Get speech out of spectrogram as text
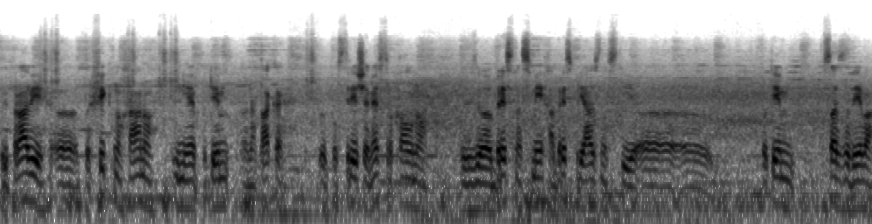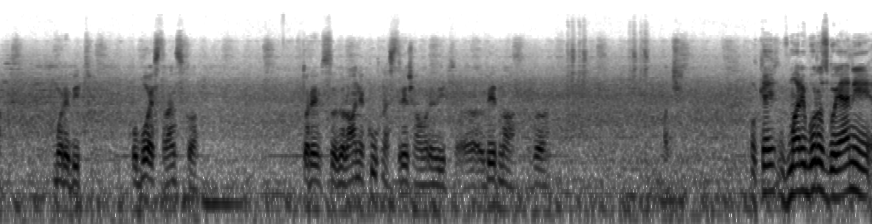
pripravi perfektno hrano in je potem natakar postreže nestrokovno, brez nasmeha, brez prijaznosti, eh, potem vsa zadeva mora biti oboje stransko. Torej, sodelovanje kuhne streža mora biti eh, vedno v. Pač, Okay. V Mariboru zgojeni eh,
